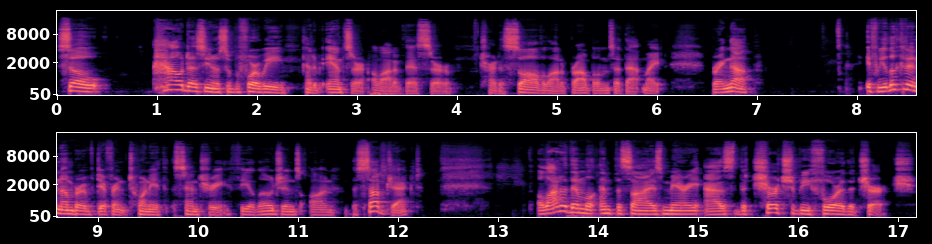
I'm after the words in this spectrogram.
So how does, you know, so before we kind of answer a lot of this or try to solve a lot of problems that that might bring up, if we look at a number of different 20th century theologians on the subject, a lot of them will emphasize Mary as the church before the church,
